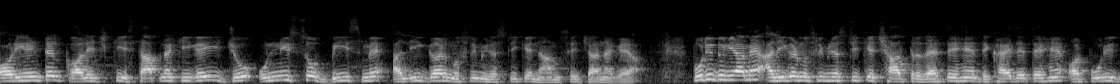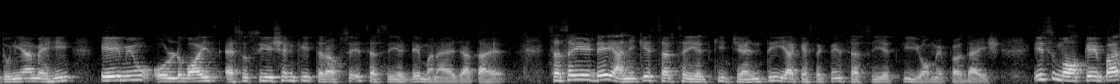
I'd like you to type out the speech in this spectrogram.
ओरिएंटल कॉलेज की स्थापना की गई, जो 1920 में अलीगढ़ मुस्लिम यूनिवर्सिटी के नाम से जाना गया। पूरी दुनिया में अलीगढ़ मुस्लिम यूनिवर्सिटी के छात्र रहते हैं, दिखाई देते हैं और पूरी दुनिया में ही M U old boys association की तरफ़ से सर सैद डे मनाया जाता है। सर सैद डे यानी कि सर सैद की जयंती या कह सकते हैं सर सैद की योम पैदाइश। इस मौके पर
